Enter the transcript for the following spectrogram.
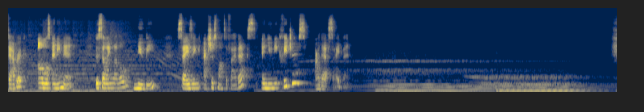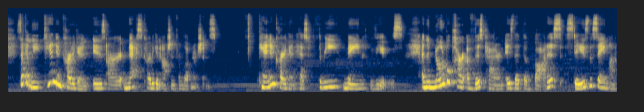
Fabric, almost any knit. The sewing level, newbie. sizing extra small to 5X, and unique features are that side vent. Secondly, Canyon Cardigan is our next cardigan option from Love Notions. Canyon Cardigan has three main views. And the notable part of this pattern is that the bodice stays the same on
